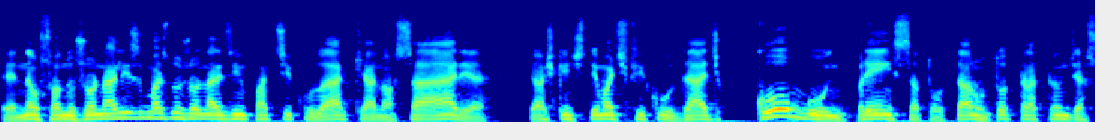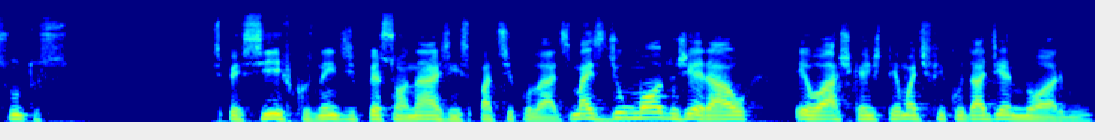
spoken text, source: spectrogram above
é, não só no jornalismo, mas no jornalismo em particular, que é a nossa área, eu acho que a gente tem uma dificuldade como imprensa total, não estou tratando de assuntos específicos, nem de personagens particulares, mas de um modo geral, eu acho que a gente tem uma dificuldade enorme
